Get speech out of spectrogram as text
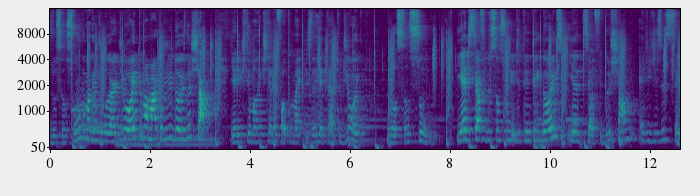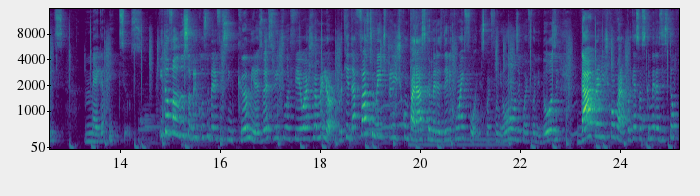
do Samsung, uma grande angular de 8 e uma macro de 2 no Xiaomi. E a gente tem uma lente telefoto mais retrato de 8 no Samsung. E a de selfie do Samsung é de 32 e a de selfie do Xiaomi é de 16 megapixels. Então falando sobre custo-benefício em câmeras, o S21 FE eu acho a melhor, porque dá facilmente pra gente comparar as câmeras dele com iPhones, com iPhone 11, com iPhone 12, dá pra gente comparar, porque essas câmeras estão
